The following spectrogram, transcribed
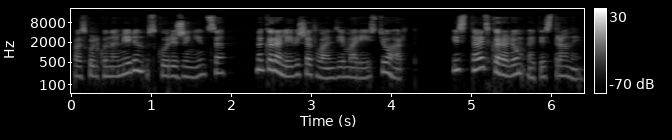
поскольку намерен вскоре жениться на королеве Шотландии Марии Стюарт и стать королем этой страны.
